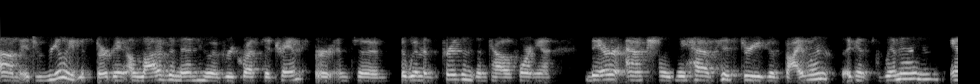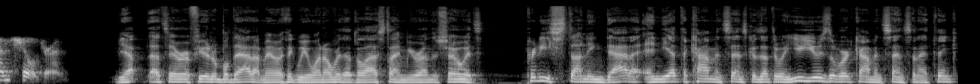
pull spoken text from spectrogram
um, it's really disturbing. A lot of the men who have requested transfer into the women's prisons in California, they're actually, they have histories of violence against women and children. Yep, that's irrefutable data. I mean, I think we went over that the last time you were on the show. It's pretty stunning data. And yet the common sense goes out the way. You use the word common sense. And I think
